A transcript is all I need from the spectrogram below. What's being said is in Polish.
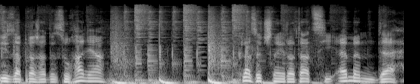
i zaprasza do słuchania klasycznej rotacji MMD.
